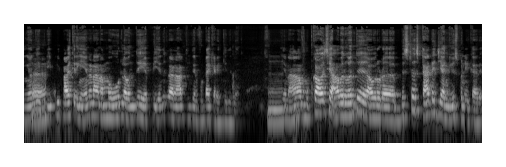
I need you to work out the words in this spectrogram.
நீங்க வந்து இப்படி இப்படி பாக்குறீங்க. என்னடா நம்ம ஊர்ல வந்து எப்படி எதுக்குடா நார்த் இந்தியன் ஃபுட்டா கிடைக்குதுன்னு. ஏன்னா முக்காவாசி அவர் வந்து அவரோட பிசினஸ் ஸ்ட்ராட்டஜி அங்க யூஸ் பண்ணிருக்காரு.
